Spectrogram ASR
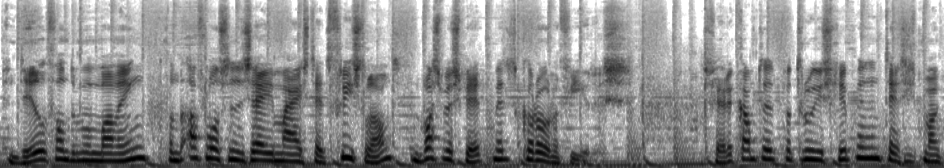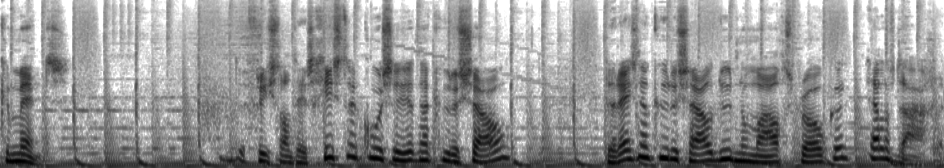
Een deel van de bemanning van de aflossende Zee Majesteit Friesland was besmet met het coronavirus. Verder het patrouilleschip met een technisch mankement. De Friesland heeft gisteren koers gezet naar Curaçao. De reis naar Curaçao duurt normaal gesproken 11 dagen.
